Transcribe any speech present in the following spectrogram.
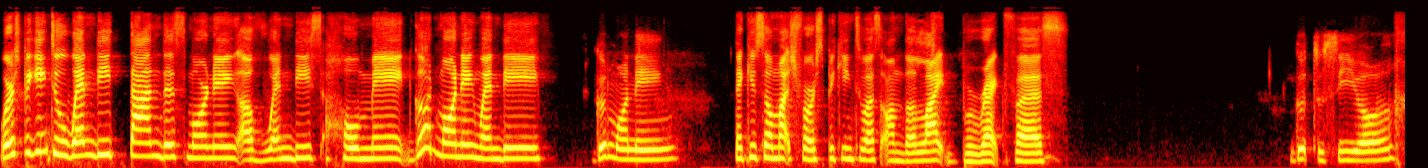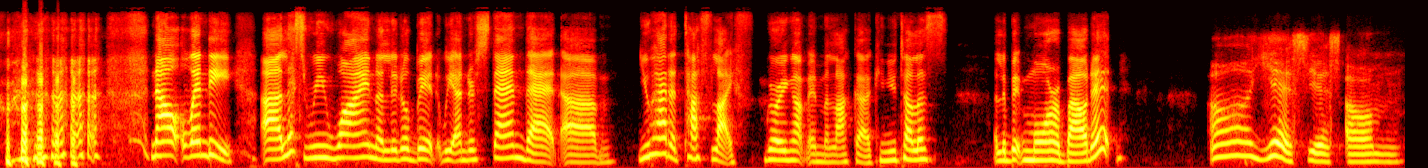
We're speaking to Wendy Tan this morning of Wendy's Homemade. Good morning, Wendy. Good morning. Thank you so much for speaking to us on the light breakfast. Good to see you all. now, Wendy, uh, let's rewind a little bit. We understand that um, you had a tough life growing up in Malacca. Can you tell us a little bit more about it? Uh, yes, yes. Um,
